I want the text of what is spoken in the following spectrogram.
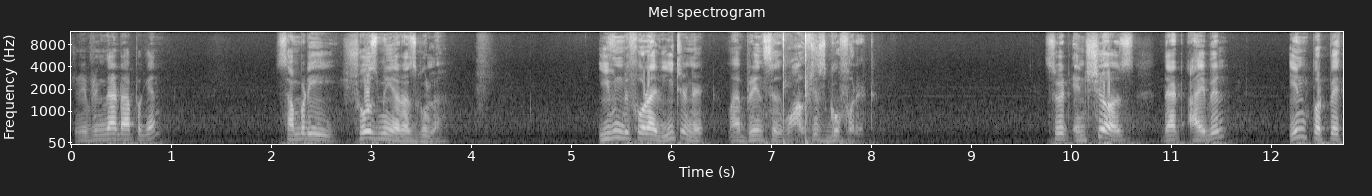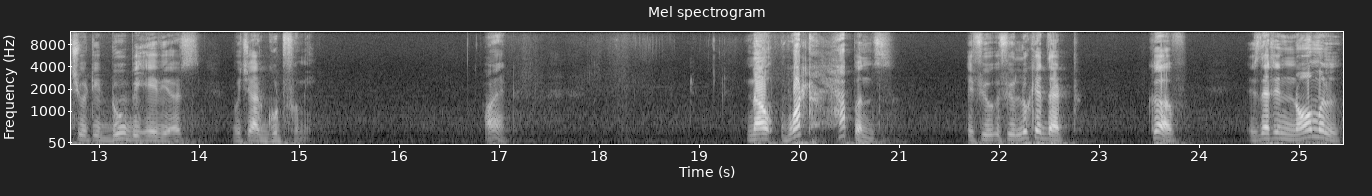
can you bring that up again? Somebody shows me a rasgulla, even before I have eaten it, my brain says wow just go for it. So, it ensures that I will in perpetuity do behaviors which are good for me. All right. Now, what happens if you if you look at that curve is that in normal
